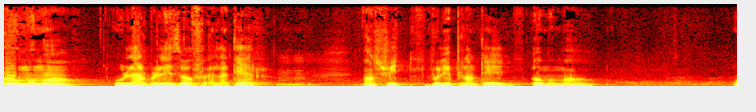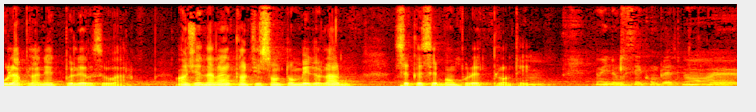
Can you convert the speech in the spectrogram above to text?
au moment où l'arbre les offre à la terre. Ensuite, vous les plantez au moment où la planète peut les recevoir. En général, quand ils sont tombés de l'arbre, c'est que c'est bon pour être planté. Oui, donc c'est complètement. Euh,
